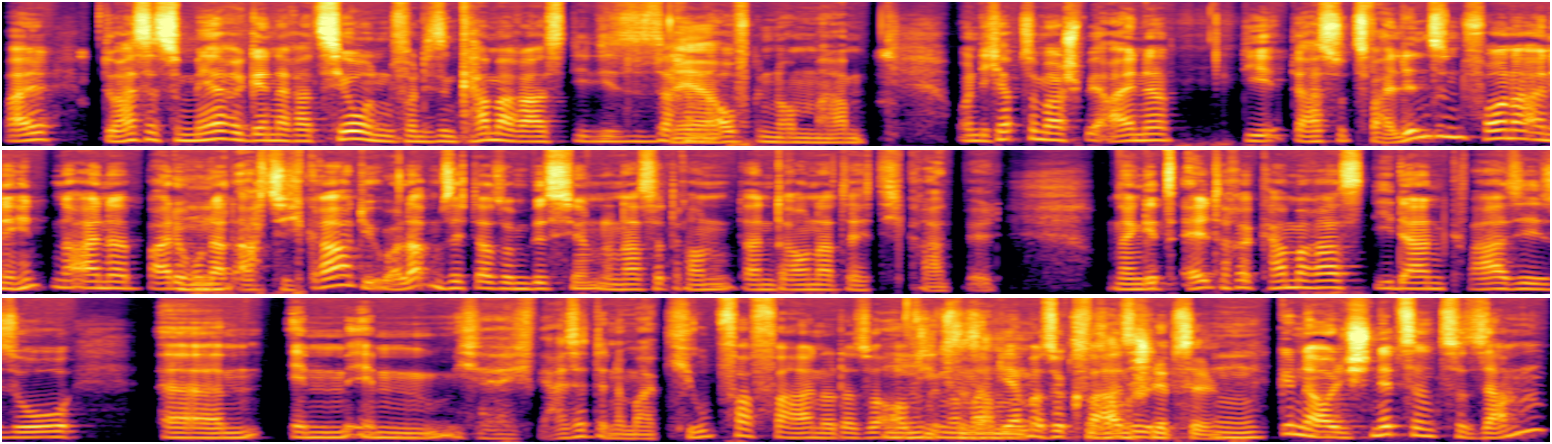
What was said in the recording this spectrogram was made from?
weil du hast jetzt so mehrere Generationen von diesen Kameras, die diese Sachen Ja. aufgenommen haben. Und ich habe zum Beispiel eine, die, da hast du zwei Linsen, vorne eine, hinten eine, beide 180 Grad, die überlappen sich da so ein bisschen und dann hast du dann 360 Grad Bild. Und dann gibt es ältere Kameras, die dann quasi so ähm, im, im, ich, wie heißt das denn nochmal, Cube-Verfahren oder so aufgenommen haben. Die haben also quasi, zusammenschnipseln. genau, die schnipseln zusammen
